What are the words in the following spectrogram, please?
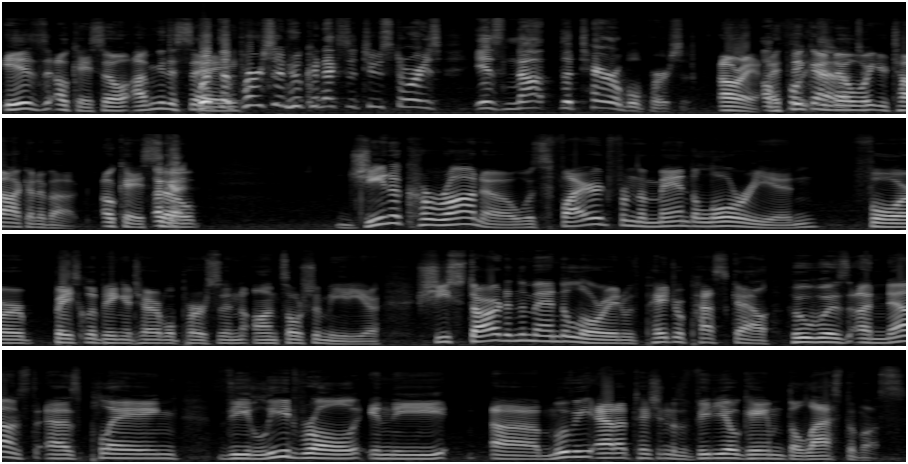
Is okay. So I'm gonna say. But the person who connects the two stories is not the terrible person. All right, I'll I think I know what you're talking about. Okay, so Okay. Gina Carano was fired from The Mandalorian for basically being a terrible person on social media. She starred in The Mandalorian with Pedro Pascal, who was announced as playing the lead role in the uh, movie adaptation of the video game The Last of Us.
